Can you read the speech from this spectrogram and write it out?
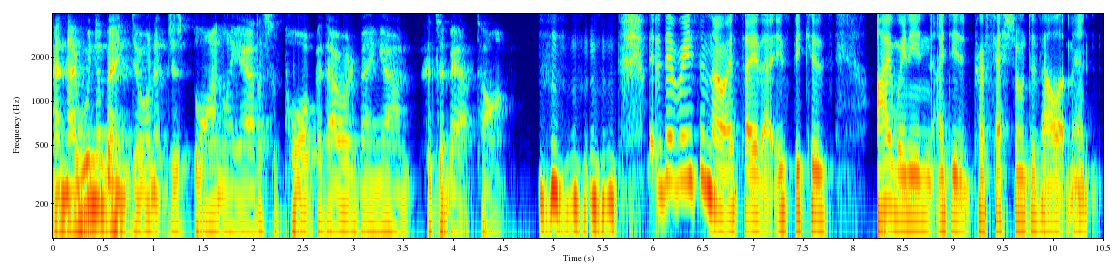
And they wouldn't have been doing it just blindly out of support, but they would have been going, "It's about time." the reason, though, I say that is because I went in, I did professional development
